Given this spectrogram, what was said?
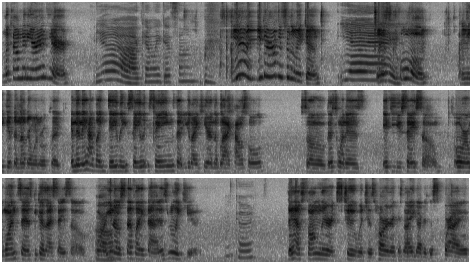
Look how many are in here. Yeah, can we get some? Yeah, you can have it for the weekend. Yay! It's cool. Let me get another one real quick. And then they have like daily say- sayings that you like hear in the black household. So this one is if you say so. Or one says because I say so. Or Oh. you know, stuff like that. It's really cute. Okay. They have song lyrics too, which is harder because now you got to describe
